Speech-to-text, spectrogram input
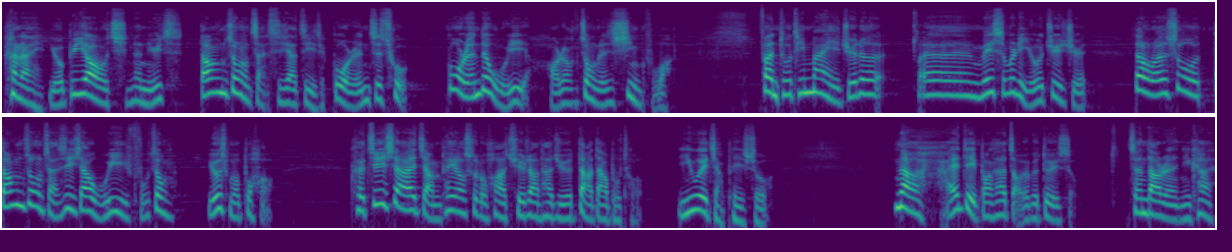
看来有必要请那女子当众展示一下自己的过人之处，过人的武艺，好让众人信服啊。”范图听麦也觉得，呃，没什么理由拒绝，让栾树当众展示一下武艺，服众。有什么不好？可接下来蒋佩要说的话却让他觉得大大不妥，因为蒋佩说：“那还得帮他找一个对手。”郑大人，你看，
